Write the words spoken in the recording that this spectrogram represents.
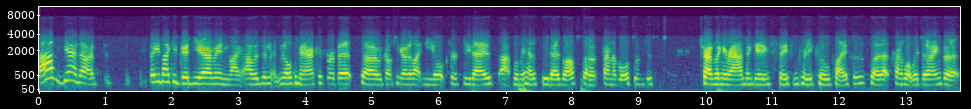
Um, yeah, no, it's it's been like a good year. I mean, like I was in North America for a bit, so got to go to like New York for a few days uh, when we had a few days off. So it's kind of awesome just traveling around and getting to see some pretty cool places. So that's kind of what we're doing. But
